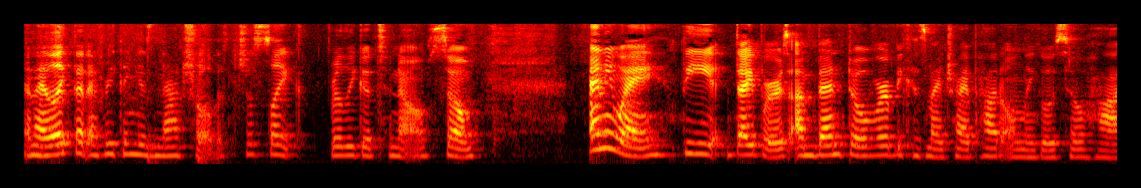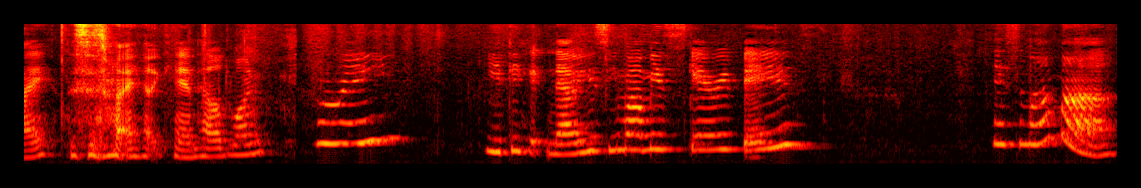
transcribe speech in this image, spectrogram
And I like that everything is natural. That's just like really good to know. So anyway, the diapers, I'm bent over because my tripod only goes so high. This is my like handheld one. Right? You think now you see mommy's scary face? It's mama.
